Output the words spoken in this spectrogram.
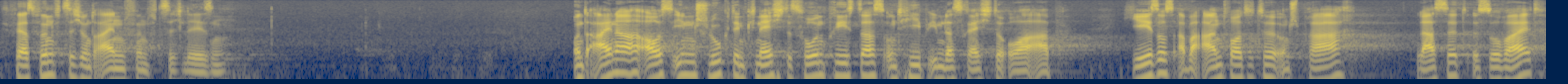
Vers 50 und 51 lesen. Und einer aus ihnen schlug den Knecht des Hohenpriesters und hieb ihm das rechte Ohr ab. Jesus aber antwortete und sprach, lasset es soweit.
